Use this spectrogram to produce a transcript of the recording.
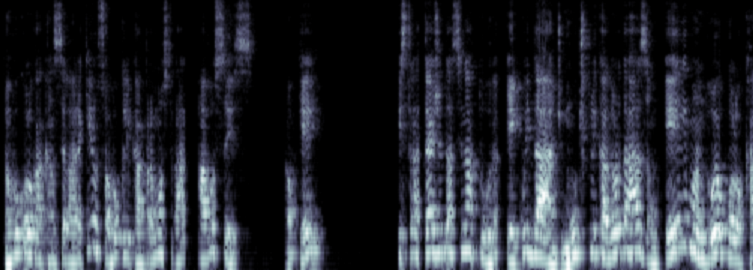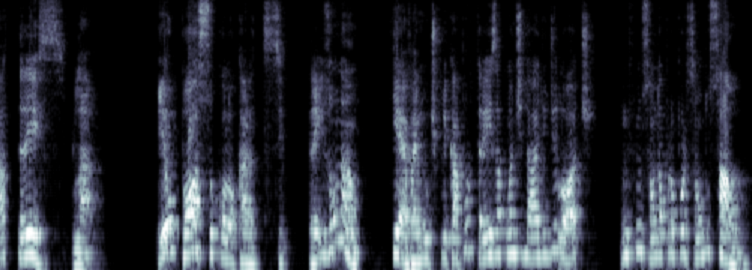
Então, vou colocar cancelar aqui, eu só vou clicar para mostrar a vocês, tá ok? Estratégia da assinatura, equidade, multiplicador da razão. Ele mandou eu colocar 3 lá. Eu posso colocar 3 ou não, que é, vai multiplicar por 3 a quantidade de lote em função da proporção do saldo.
